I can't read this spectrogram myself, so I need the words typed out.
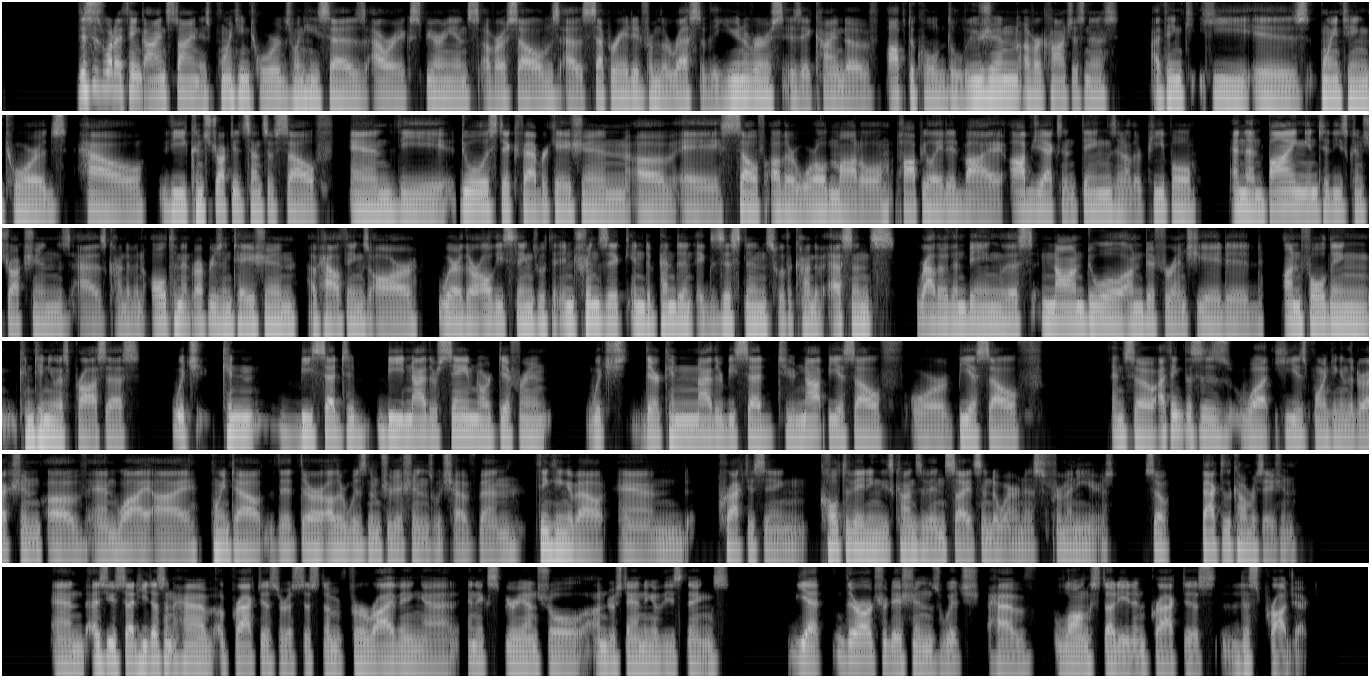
This is what I think Einstein is pointing towards when he says our experience of ourselves as separated from the rest of the universe is a kind of optical delusion of our consciousness. I think he is pointing towards how the constructed sense of self and the dualistic fabrication of a self other world model populated by objects and things and other people and then buying into these constructions as kind of an ultimate representation of how things are, where there are all these things with an intrinsic, independent existence with a kind of essence, rather than being this non dual, undifferentiated, unfolding, continuous process, which can be said to be neither same nor different, which there can neither be said to not be a self or be a self and so I think this is what he is pointing in the direction of, and why I point out that there are other wisdom traditions which have been thinking about and practicing cultivating these kinds of insights and awareness for many years. So back to the conversation. And as you said, he doesn't have a practice or a system for arriving at an experiential understanding of these things. Yet there are traditions which have long studied and practiced this project.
